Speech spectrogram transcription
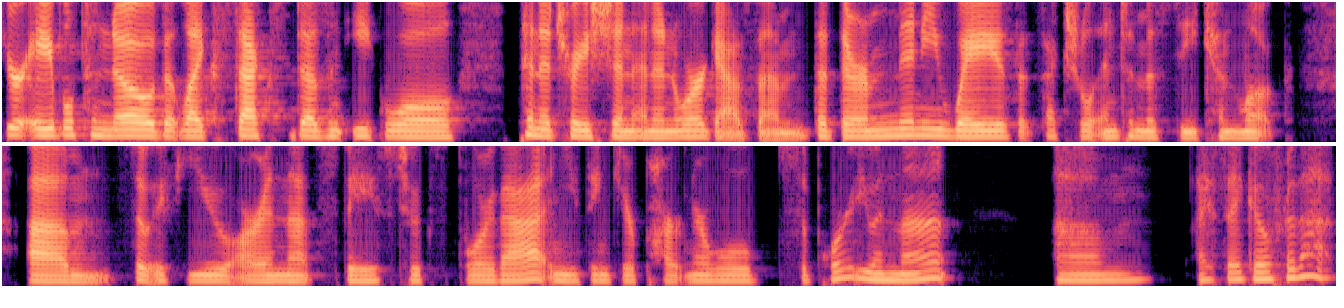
you're able to know that like sex doesn't equal penetration and an orgasm, that there are many ways that sexual intimacy can look. Um, so if you are in that space to explore that and you think your partner will support you in that, um, I say go for that.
